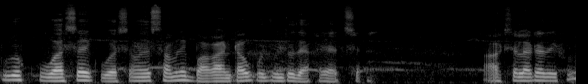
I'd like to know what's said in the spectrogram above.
পুরো কুয়াশায় কুয়াশা আমাদের সামনে বাগানটাও পর্যন্ত দেখা যাচ্ছে। আটচালাটা দেখুন।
